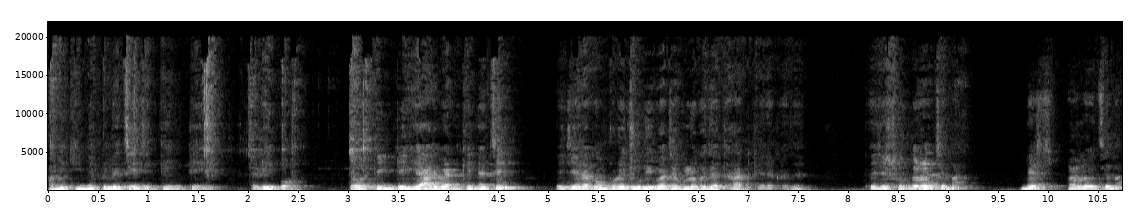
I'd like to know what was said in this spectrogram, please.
আমি কিনে ফেলেছি যে তিনটে রিবন। তো তিনটে হেয়ার ব্যান্ড কিনেছি। এই যে এরকম করে ঝুড়ি ভাজাগুলোকে যাতে আটকে রাখা যায়। তো এই যে সুন্দর হয়েছে না? বেশ ভালো হয়েছে না?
